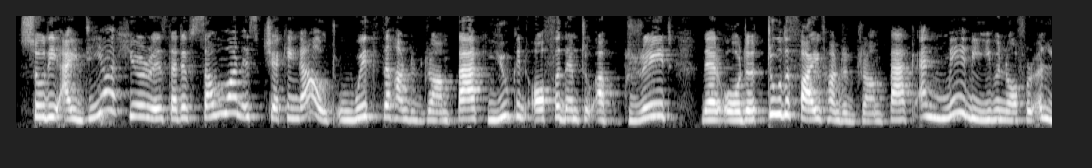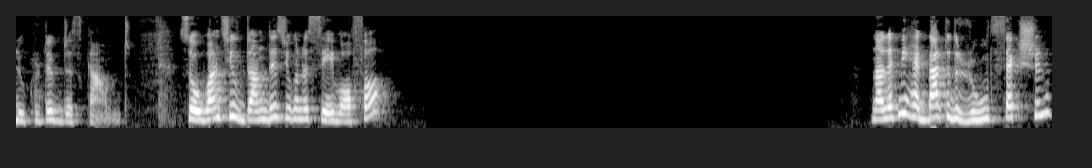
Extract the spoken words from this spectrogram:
So the idea here is that if someone is checking out with the 100 gram pack, you can offer them to upgrade their order to the 500 gram pack and maybe even offer a lucrative discount. So once you've done this, you're going to save offer. Now let me head back to the rules section.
